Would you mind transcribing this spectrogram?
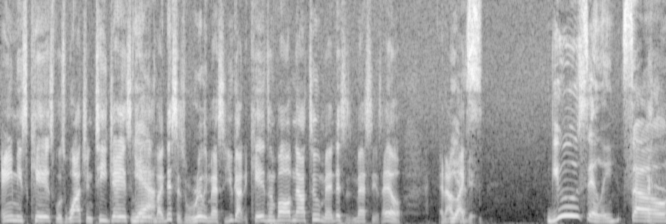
Amy's kids was watching TJ's kids. Yeah. Like this is really messy. You got the kids involved now too, man. This is messy as hell, and I like it. You silly. So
